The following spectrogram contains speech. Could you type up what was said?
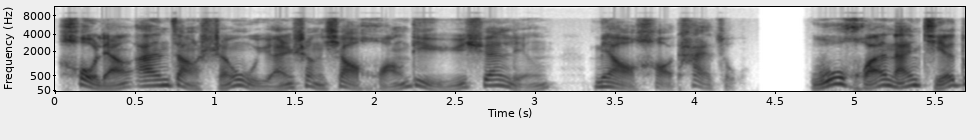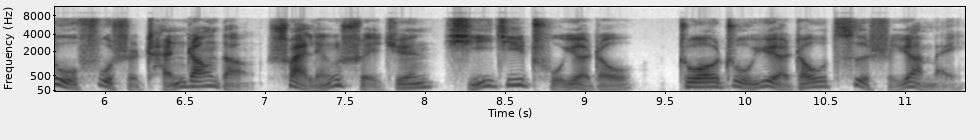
后梁安葬神武元圣孝皇帝于宣陵，庙号太祖。吴淮南节度副使陈章等率领水军袭击楚越州，捉住越州刺史苑眉。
